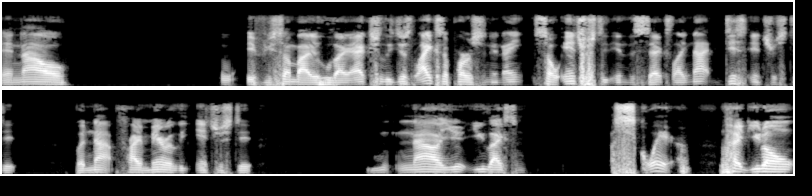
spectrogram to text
and now if you're somebody who like actually just likes a person and ain't so interested in the sex, like not disinterested, but not primarily interested, now you you like some a square. Like you don't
